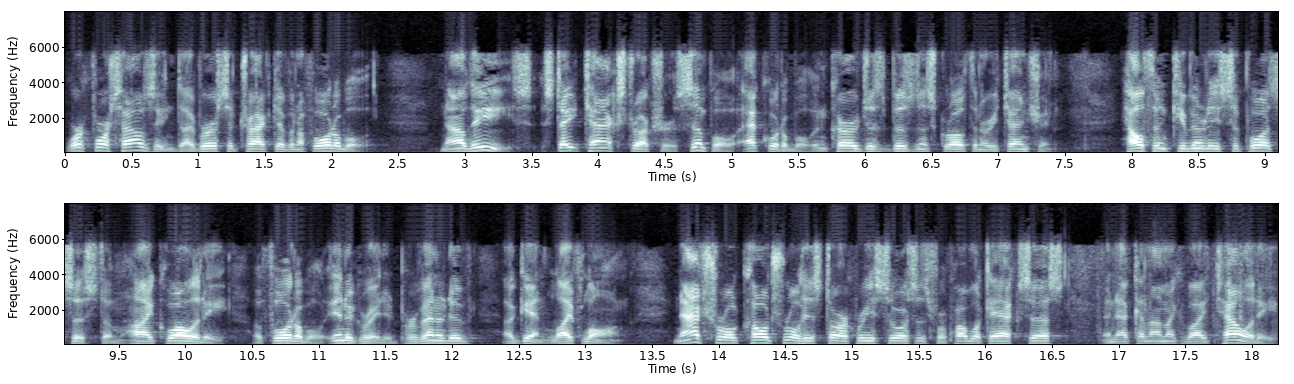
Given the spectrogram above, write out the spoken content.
Workforce housing, diverse, attractive, and affordable. Now these, state tax structure, simple, equitable, encourages business growth and retention. Health and community support system, high quality, affordable, integrated, preventative, again, lifelong. Natural, cultural, historic resources for public access and economic vitality.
